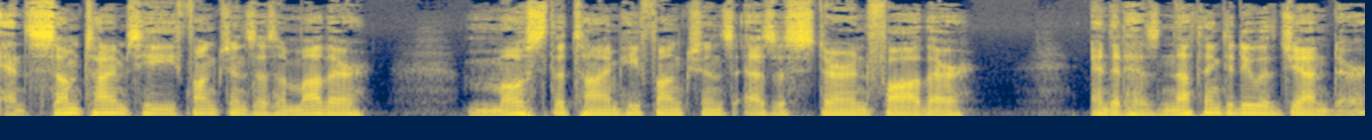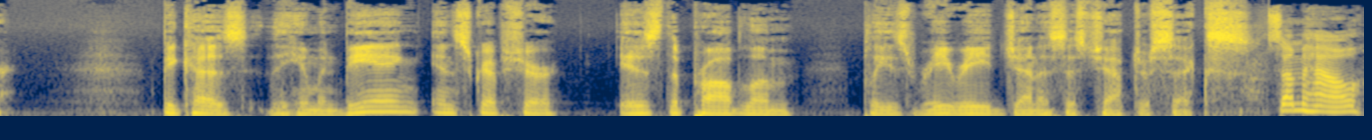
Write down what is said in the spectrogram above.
and sometimes he functions as a mother, most of the time he functions as a stern father, and it has nothing to do with gender. Because the human being in Scripture is the problem please reread Genesis chapter 6. Somehow,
